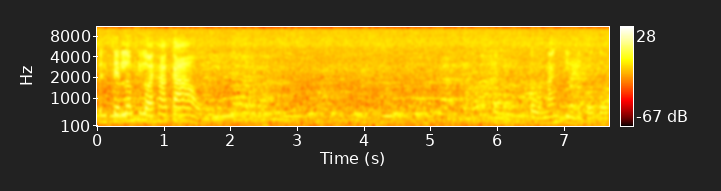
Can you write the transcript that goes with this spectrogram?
เป็นเซตเริ่มที่ร้อยห้าเก้า นั่งกินเป็นโต๊ะโต๊ะ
